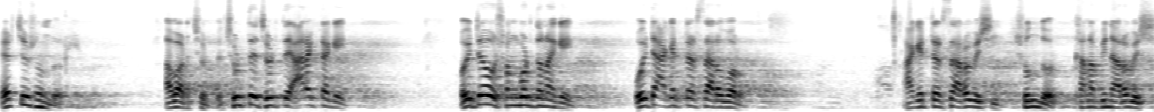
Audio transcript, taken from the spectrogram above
এর চেয়েও সুন্দর। আবার ছুটবে, ছুটতে ছুটতে আরেকটা গেট ওইটাও সংবর্ধনা গেট ওইটা আগেরটার চেয়ে আরও বড়। আগেরটার চেয়ে আরও বেশি সুন্দর খানা পিনা আরও বেশি।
